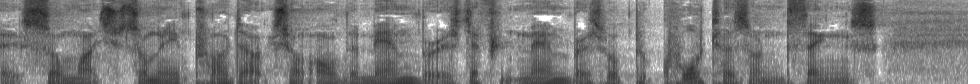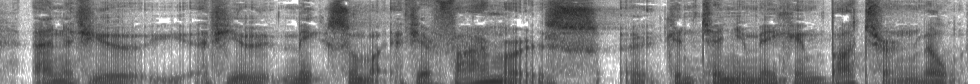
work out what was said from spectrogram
uh, so much, so many products, all the members, different members will put quotas on things and if you if you make so much, if your farmers uh, continue making butter and milk,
